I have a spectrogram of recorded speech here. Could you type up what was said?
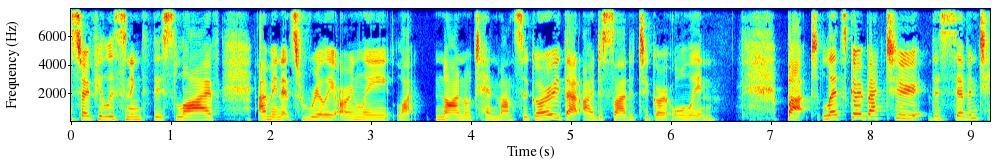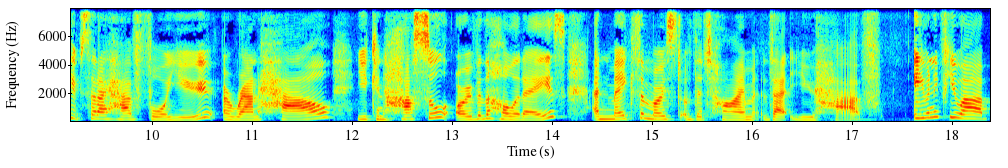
So, if you're listening to this live, I mean, it's really only like nine or 10 months ago that I decided to go all in. But let's go back to the seven tips that I have for you around how you can hustle over the holidays and make the most of the time that you have. Even if you are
